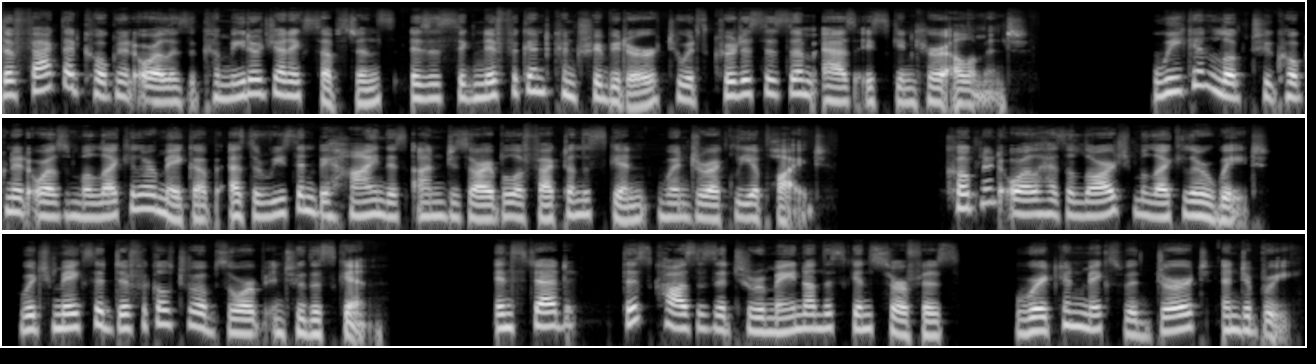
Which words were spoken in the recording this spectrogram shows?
The fact that coconut oil is a comedogenic substance is a significant contributor to its criticism as a skincare element. We can look to coconut oil's molecular makeup as the reason behind this undesirable effect on the skin when directly applied. Coconut oil has a large molecular weight, which makes it difficult to absorb into the skin. Instead, this causes it to remain on the skin surface where it can mix with dirt and debris,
